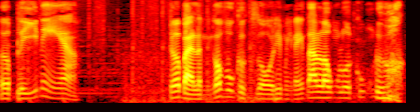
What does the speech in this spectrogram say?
Hợp lý nè. Cơ bản là mình có vô cực rồi thì mình đánh ta lông luôn cũng được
